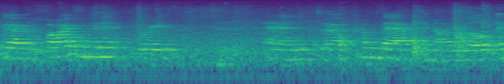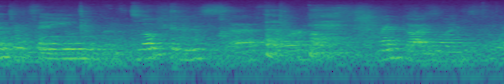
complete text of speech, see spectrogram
about a five-minute break and uh, come back, and I will entertain motions uh, for rent guidelines for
